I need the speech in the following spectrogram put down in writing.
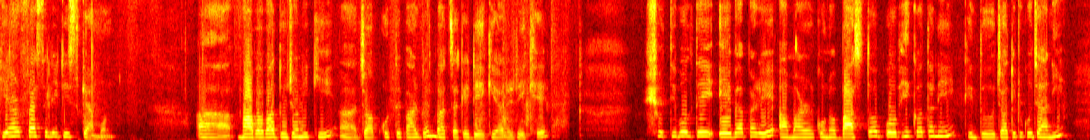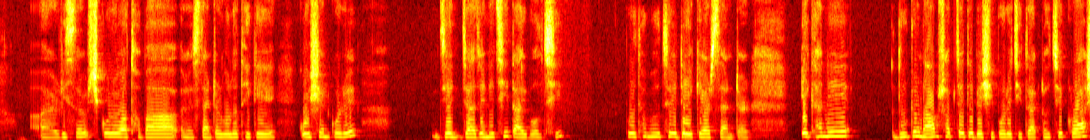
কেয়ার ফ্যাসিলিটিস কেমন? মা বাবা দুজনে কি জব করতে পারবেন বাচ্চাকে ডে কেয়ারে রেখে? সত্যি বলতে এ ব্যাপারে আমার কোনো বাস্তব অভিজ্ঞতা নেই, কিন্তু যতটুকু জানি রিসার্চ করে অথবা সেন্টারগুলো থেকে কোয়েশ্চেন করে যে, যা জেনেছি তাই বলছি। প্রথমে হচ্ছে ডে কেয়ার সেন্টার এখানে দুটো নাম সবচাইতে বেশি পরিচিত, একটা হচ্ছে ক্রাশ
